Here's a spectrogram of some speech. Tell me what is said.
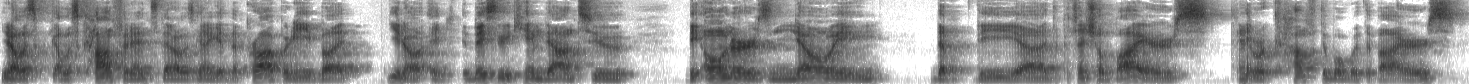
you know, I was I was confident that I was going to get the property, but you know, it, it, basically came down to the owners knowing the the uh, the potential buyers, and they were comfortable with the buyers.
